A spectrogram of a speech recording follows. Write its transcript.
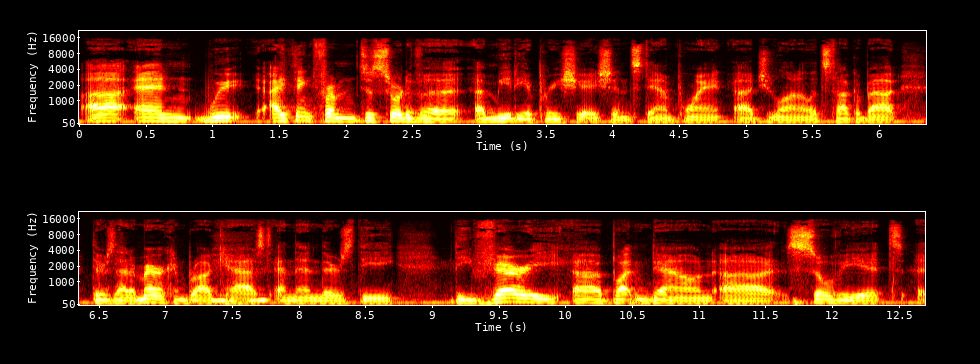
Uh, and we, I think, from just sort of a, a media appreciation standpoint, uh, Julana, let's talk about. There's that American broadcast, and then there's the the very uh, buttoned down uh, Soviet uh,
